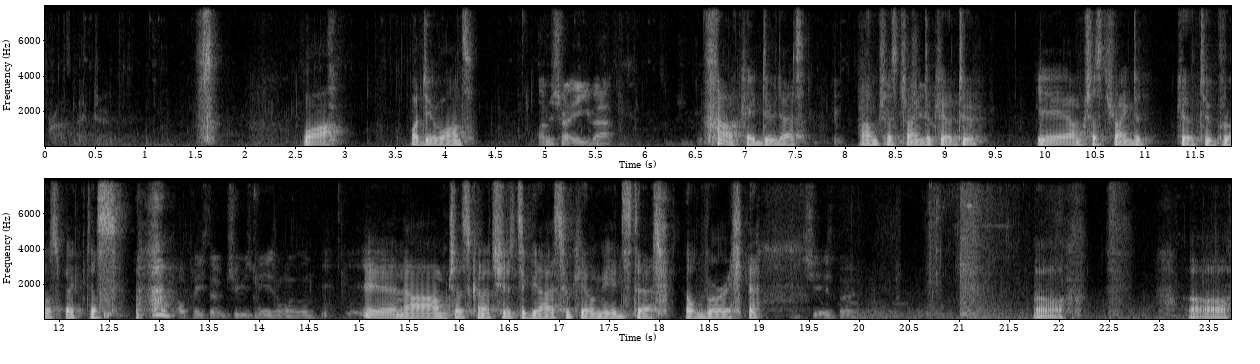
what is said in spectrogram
Prospector. Wow. What do you want? I'm just trying to evac. okay, do that. I'm just trying to kill two. Yeah, I'm just trying to kill to prospectors. Oh, please don't choose me as one of them. yeah, no, I'm just gonna choose the guys who kill me instead. Don't worry. Cheers, bro. oh. Oh.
